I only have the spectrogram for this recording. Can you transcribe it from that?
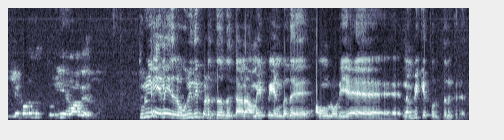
இது எவ்வளவு துல்லியமாக இருக்கும்? துல்லியனை இதில் உறுதிப்படுத்துவதற்கான அமைப்பு என்பது அவங்களுடைய நம்பிக்கை பொறுத்து இருக்கிறது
